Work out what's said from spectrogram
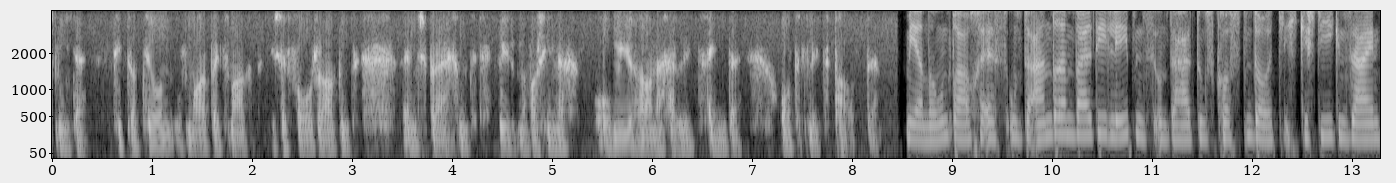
schneiden. Die Situation auf dem Arbeitsmarkt ist hervorragend. Entsprechend wird man wahrscheinlich auch Mühe haben, nachher Leute zu finden oder die Leute zu behalten. Mehr Lohn brauche es unter anderem, weil die Lebensunterhaltungskosten deutlich gestiegen seien.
